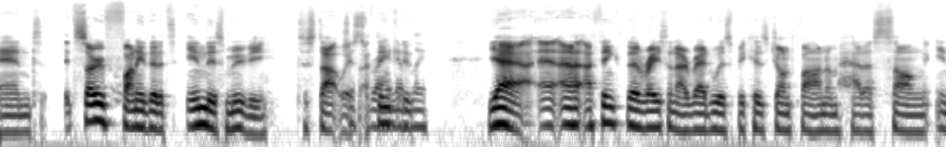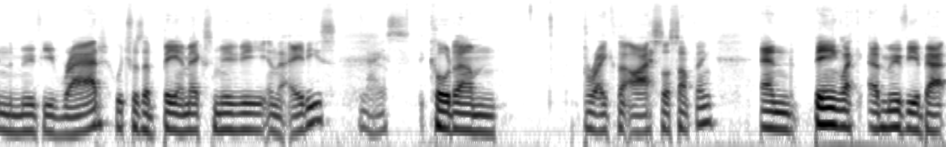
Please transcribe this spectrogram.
and it's so funny that it's in this movie to start with Just i think it-. Yeah, and I think the reason I read was because John Farnham had a song in the movie Rad, which was a BMX movie in the 80s nice. called um Break the Ice or something. And being like a movie about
